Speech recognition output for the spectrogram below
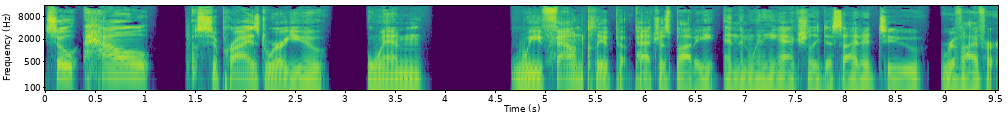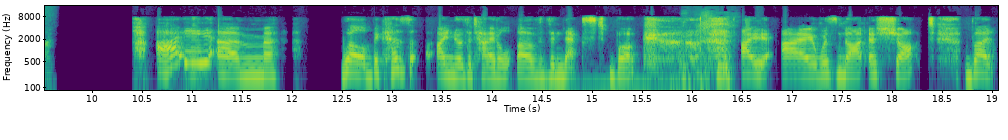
So, how surprised were you when we found Cleopatra's body and then when he actually decided to revive her? I um well, because I know the title of the next book, I I was not as shocked. But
